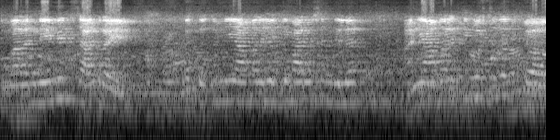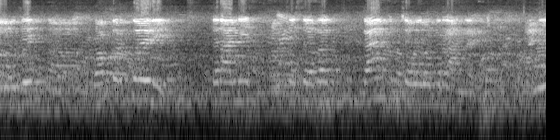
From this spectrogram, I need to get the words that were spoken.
तुम्हाला नेहमीच साथ राहील. तर तुम्ही आम्हाला योग्य मार्गदर्शन दिलं. आणि आम्हाला ती गोष्ट जर म्हणजे प्रॉपर कळली तर आम्ही आमचा सहभाग कायम तुमच्याबरोबर राहणार आहे. आणि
